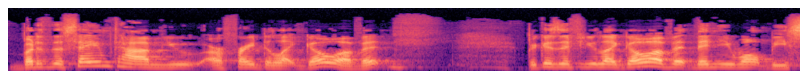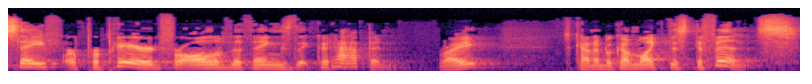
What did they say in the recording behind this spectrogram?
but at the same time, you are afraid to let go of it because if you let go of it, then you won't be safe or prepared for all of the things that could happen, right? It's kind of become like this defense.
